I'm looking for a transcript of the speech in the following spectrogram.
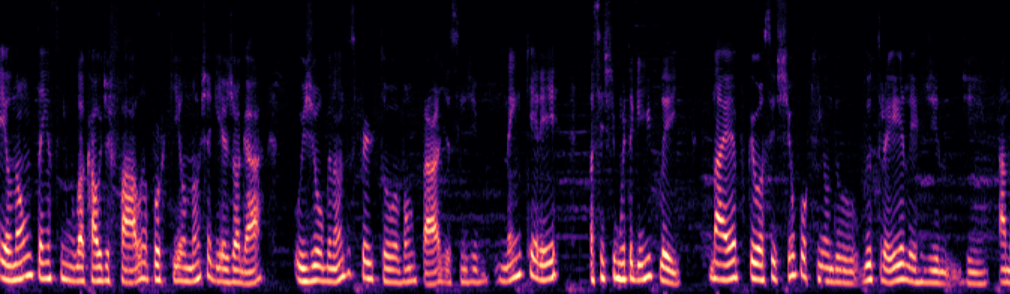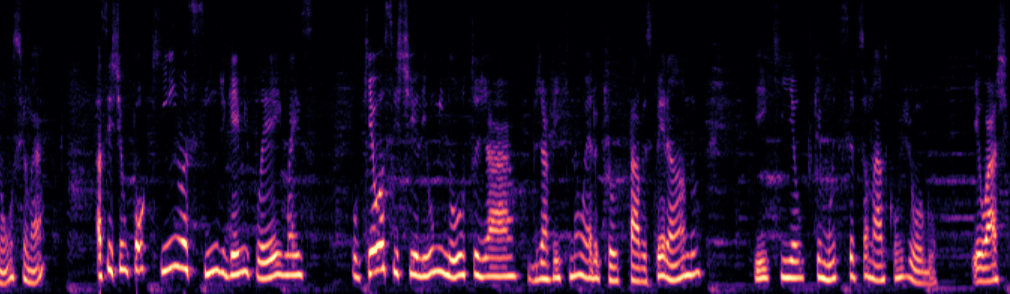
Eu não tenho assim um local de fala porque eu não cheguei a jogar. O jogo não despertou a vontade assim de nem querer assistir muita gameplay. Na época eu assisti um pouquinho do, do trailer de, de anúncio, né? Assisti um pouquinho assim de gameplay, mas o que eu assisti ali um minuto já, já vi que não era o que eu tava esperando e que eu fiquei muito decepcionado com o jogo. Eu acho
